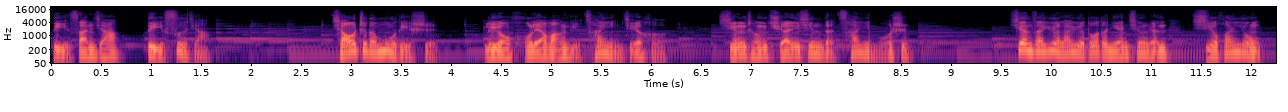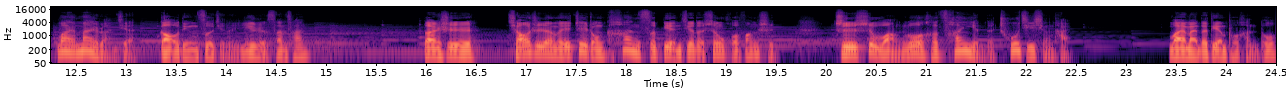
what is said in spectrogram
第三家、第四家。乔治的目的是利用互联网与餐饮结合，形成全新的餐饮模式。现在越来越多的年轻人喜欢用外卖软件搞定自己的一日三餐，但是乔治认为这种看似便捷的生活方式，只是网络和餐饮的初级形态。外卖的店铺很多，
